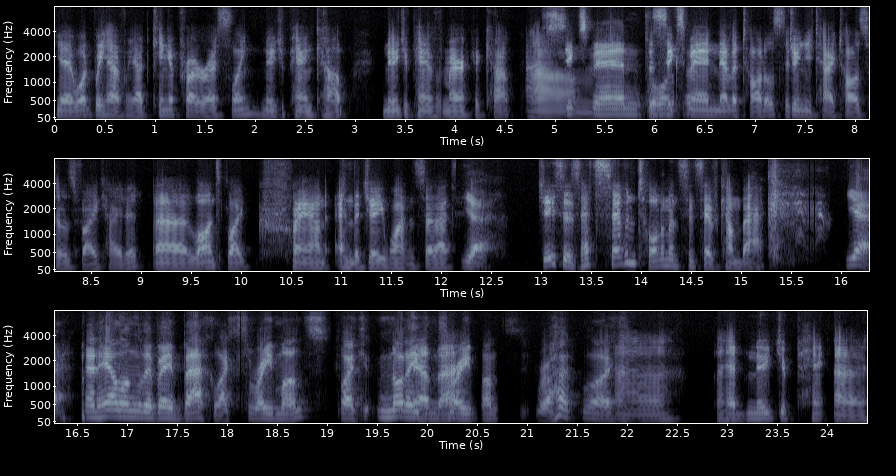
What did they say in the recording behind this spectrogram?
yeah, what we have? We had King of Pro Wrestling, New Japan Cup, New Japan of America Cup, um, Six man. the six man never titles, the junior tag titles that was vacated, uh, Lions Break Crown, and the G1. So that's Yeah. Jesus, that's seven tournaments since they've come back. Yeah. And how long have they been back? Like three months? Like not About even that. three months, right? Like Uh, they had New Japan. Uh,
